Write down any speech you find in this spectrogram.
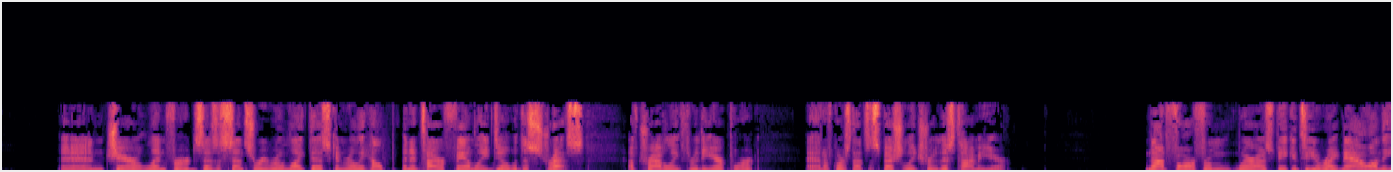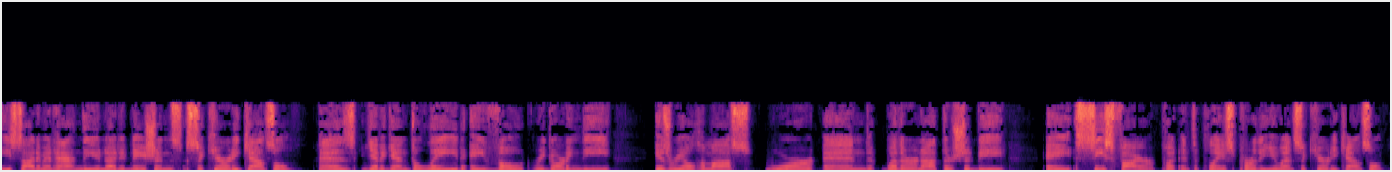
And Chair Lynford says a sensory room like this can really help an entire family deal with the stress of traveling through the airport. And of course, that's especially true this time of year. Not far from where I'm speaking to you right now on the east side of Manhattan, the United Nations Security Council has yet again delayed a vote regarding the Israel Hamas war and whether or not there should be a ceasefire put into place per the UN Security Council.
